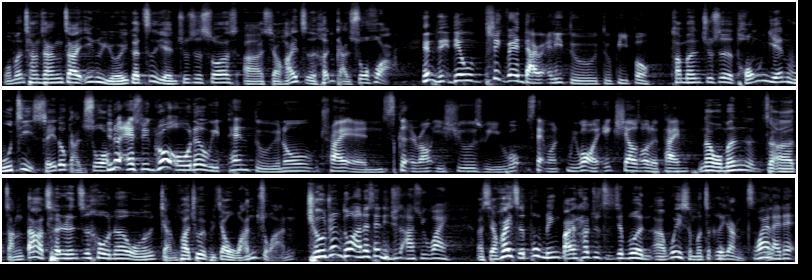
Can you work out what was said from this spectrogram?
我们常常在英语有一个字眼，就是说啊、小孩子很敢说话， And they, they will speak very directly to, to people. 他们就是童言无忌，谁都敢说 You。know, as we grow older, we tend to, you know, try and skirt around issues. We walk, step on, we walk on eggshells all the time. 那我们呃长大成人之后呢，我们讲话就会比较婉转。 Children don't understand, they just ask you why. 啊，小孩子不明白，他就直接问啊，为什么这个样子？Why like that?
